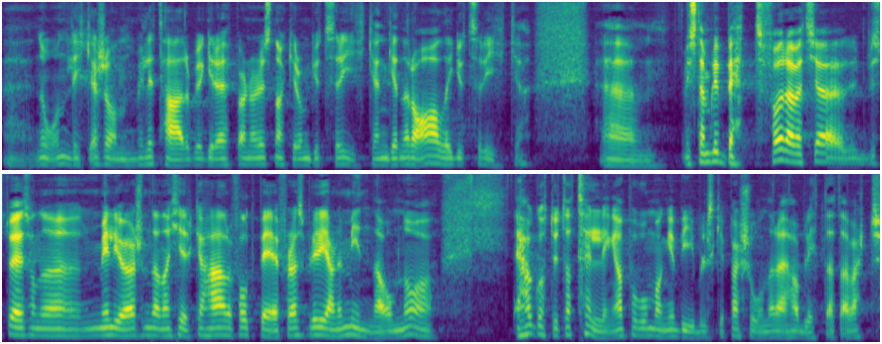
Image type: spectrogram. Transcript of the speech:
Eh, noen liker sånn militærbegreper når de snakker om Guds rike. En general i Guds rike. Eh, hvis den blir bedt for jeg vet ikke, Hvis du er i sånne miljøer som denne kirka her, og folk ber for deg, så blir de gjerne minnet om noe. Jeg har gått ut av tellinga på hvor mange bibelske personer jeg har blitt etter hvert.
